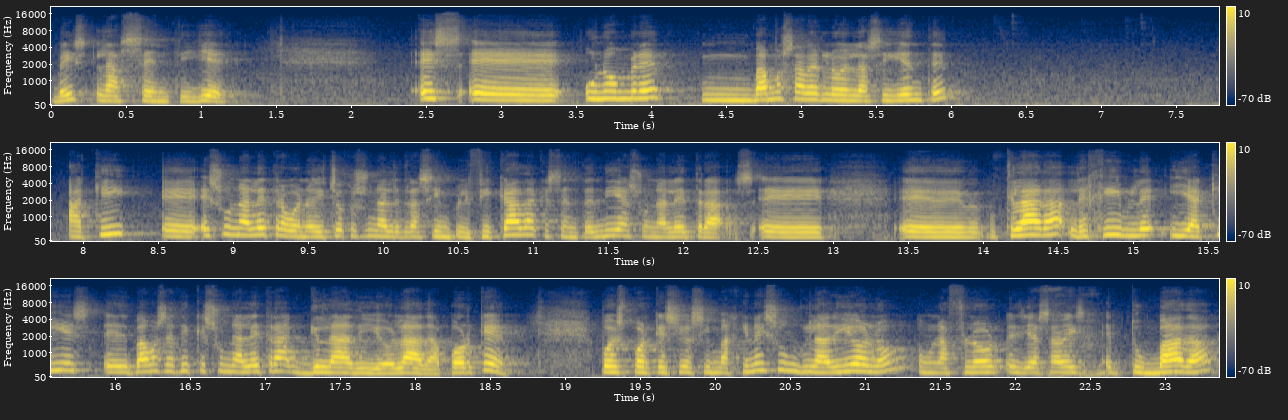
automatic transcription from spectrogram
¿veis? La sencillez. Es eh, un hombre, mm, vamos a verlo en la siguiente, Aquí eh, es una letra, bueno, he dicho que es una letra simplificada, que se entendía, es una letra eh, eh, clara, legible, y aquí es, eh, vamos a decir que es una letra gladiolada. ¿Por qué? Pues porque si os imagináis un gladiolo, una flor, eh, ya sabéis, tumbada,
